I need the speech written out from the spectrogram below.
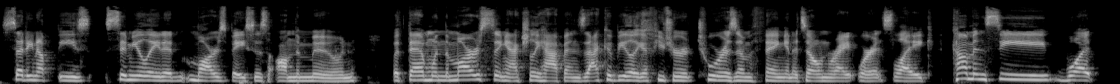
setting up these simulated Mars bases on the moon. But then when the Mars thing actually happens, that could be like a future tourism thing in its own right, where it's like, come and see what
